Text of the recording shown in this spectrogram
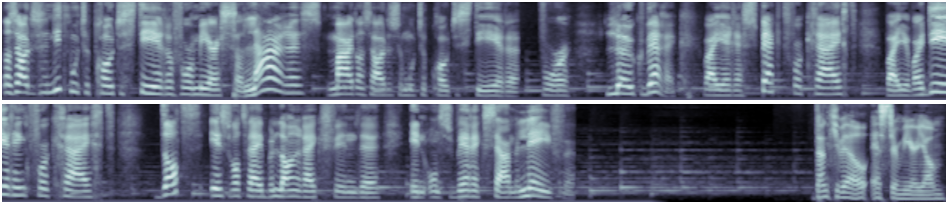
dan zouden ze niet moeten protesteren voor meer salaris, maar dan zouden ze moeten protesteren voor leuk werk, waar je respect voor krijgt, waar je waardering voor krijgt. Dat is wat wij belangrijk vinden in ons werkzame leven. Dankjewel, Esther Mirjam.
